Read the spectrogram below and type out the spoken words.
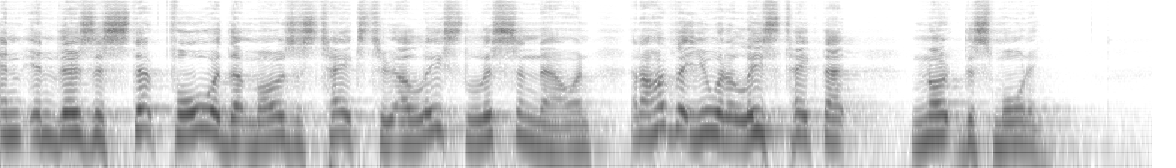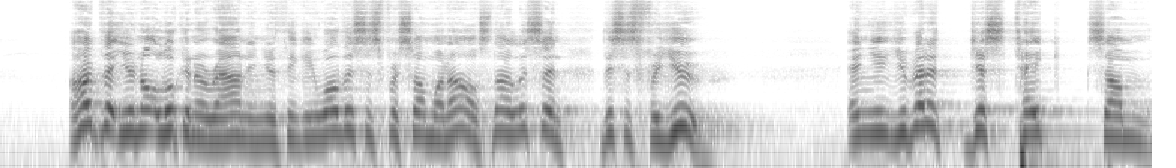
And, and there's this step forward that Moses takes to at least listen now. And, and I hope that you would at least take that note this morning. I hope that you're not looking around and you're thinking, well, this is for someone else. No, listen, this is for you. And you, you better just take some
